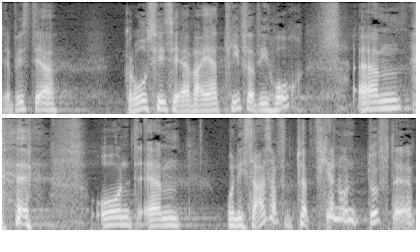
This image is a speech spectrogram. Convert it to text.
ihr wisst ja, groß hieß er, er war ja tiefer wie hoch. Ähm, und, ähm, und ich saß auf dem Töpfchen und durfte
